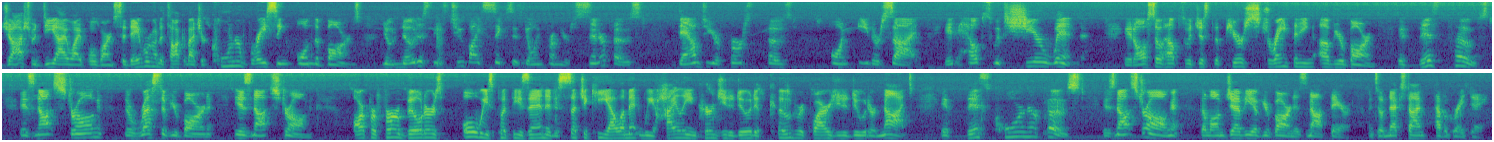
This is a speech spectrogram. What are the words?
Josh with DIY Pole Barns. Today we're going to talk about your corner bracing on the barns. You'll notice these two by sixes going from your center post down to your first post on either side. It helps with shear wind. It also helps with just the pure strengthening of your barn. If this post is not strong, the rest of your barn is not strong. Our preferred builders always put these in. It is such a key element. We highly encourage you to do it if code requires you to do it or not. If this corner post is not strong, the longevity of your barn is not there. Until next time, have a great day.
